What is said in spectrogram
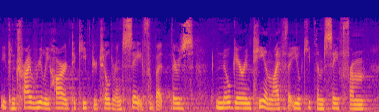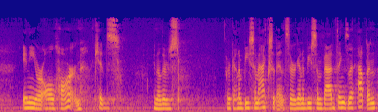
you can try really hard to keep your children safe, but there's no guarantee in life that you'll keep them safe from any or all harm. Kids, you know, there's there are going to be some accidents. There are going to be some bad things that happen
